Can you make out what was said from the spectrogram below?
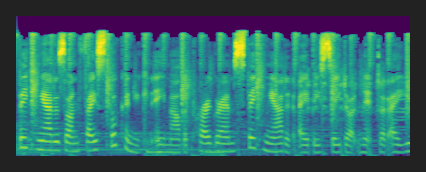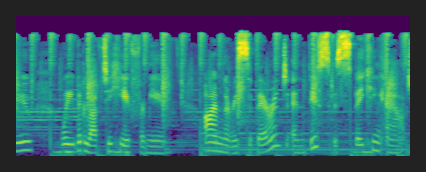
Speaking Out is on Facebook, and you can email the program speakingout at abc.net.au. We would love to hear from you. I'm Larissa Behrendt, and this is Speaking Out.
